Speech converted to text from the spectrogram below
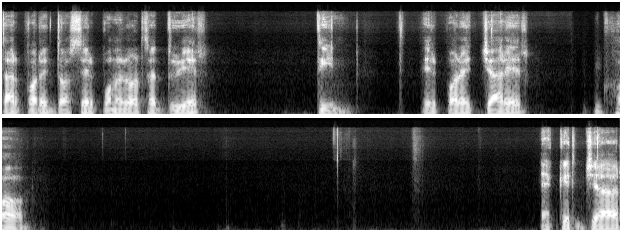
তারপরে দশের পনেরো অর্থাৎ দুইয়ের তিন, এরপরে চারের ঘ একের চার,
